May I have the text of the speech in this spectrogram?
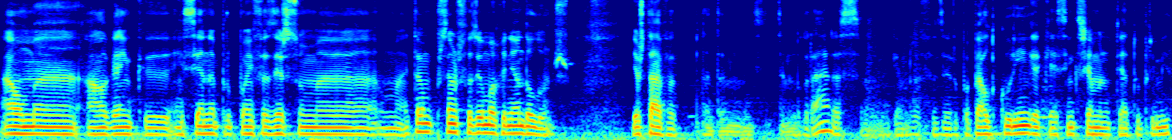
há, uma, há alguém que em cena propõe fazer-se uma, uma, Então precisamos fazer uma reunião de alunos. Eu estava portanto, a, moderar, a, digamos, a fazer o papel de coringa, que é assim que se chama no teatro oprimido,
